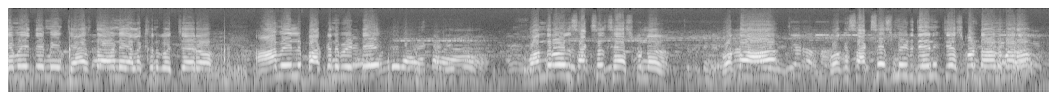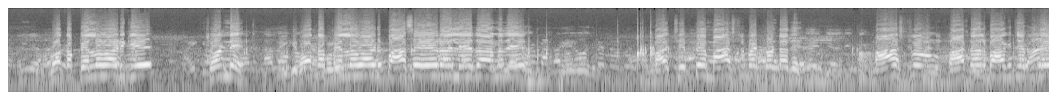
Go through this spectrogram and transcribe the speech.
ఏమైతే మేము చేస్తామని ఎలక్షన్కి వచ్చారో హామీలు పక్కన పెట్టి వంద రోజులు సక్సెస్ చేసుకున్నారు. ఒక ఒక సక్సెస్ మీట్ దేనికి చేసుకుంటామని మేడం ఒక పిల్లవాడికి. చూడండి ఒక పిల్లవాడు పాస్ అయ్యాడా లేదా అన్నది చెప్పే మాస్టర్ బట్టి ఉంటుంది. మాస్టర్ పాఠాలు బాగా చెప్తే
